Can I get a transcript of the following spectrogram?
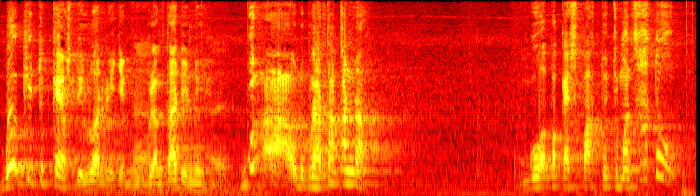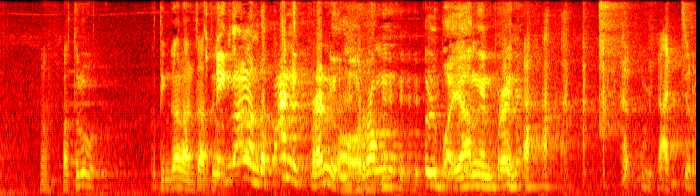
Begitu chaos di luar nih, Jim. Gua bilang tadi nih. Wah, udah berantakan dah. Gua pakai sepatu cuman satu. Oh, pas lu ketinggalan satu. Tinggalan udah panik, friend. Ya orang, lu bayangin, friend. Hancur.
